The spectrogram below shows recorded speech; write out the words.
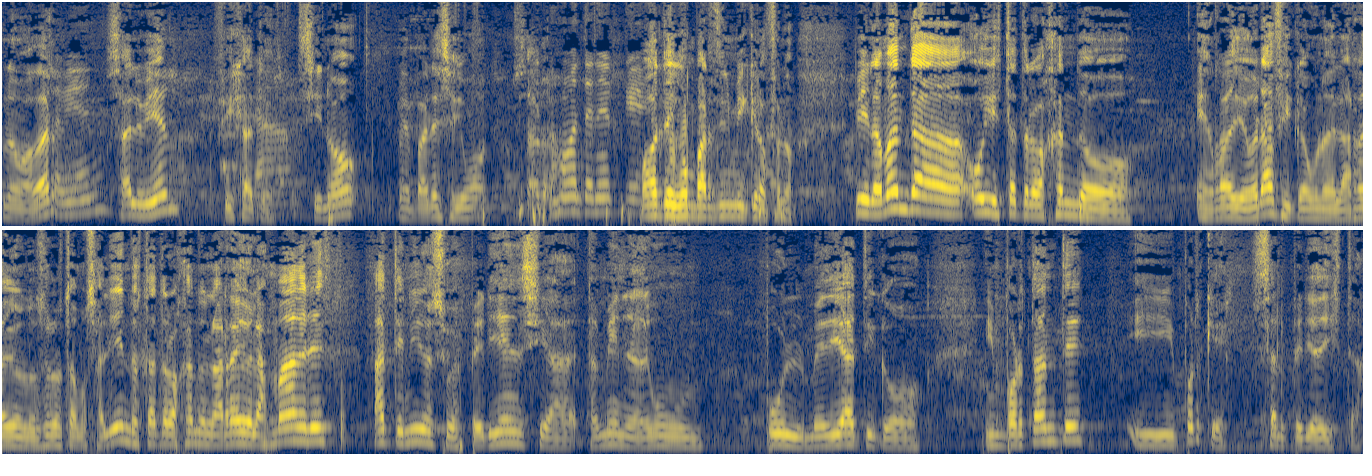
No, a ver. ¿Sale bien? Fíjate. Si no, me parece que vamos a tener que usar- vamos a tener que... Vamos a tener que compartir el micrófono. Bien, Amanda hoy está trabajando en Radiográfica, una de las radios donde nosotros estamos saliendo, está trabajando en la Radio de las Madres, ha tenido su experiencia también en algún pool mediático importante. ¿Y por qué ser periodista?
